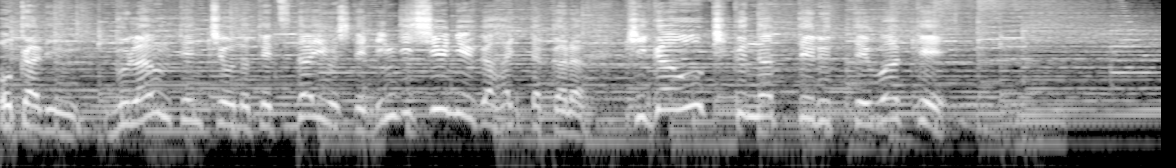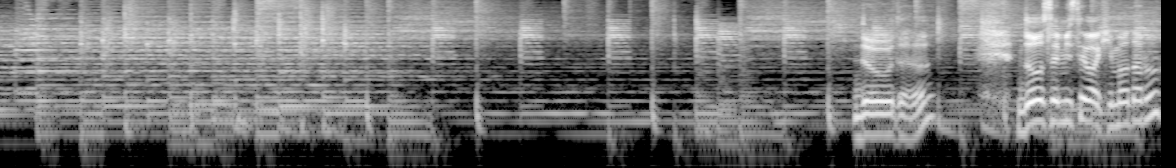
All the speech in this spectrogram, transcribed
オカリンブラウン店長の手伝いをして臨時収入が入ったから気が大きくなってるってわけどうだ？どうせ店は暇だろ？うん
